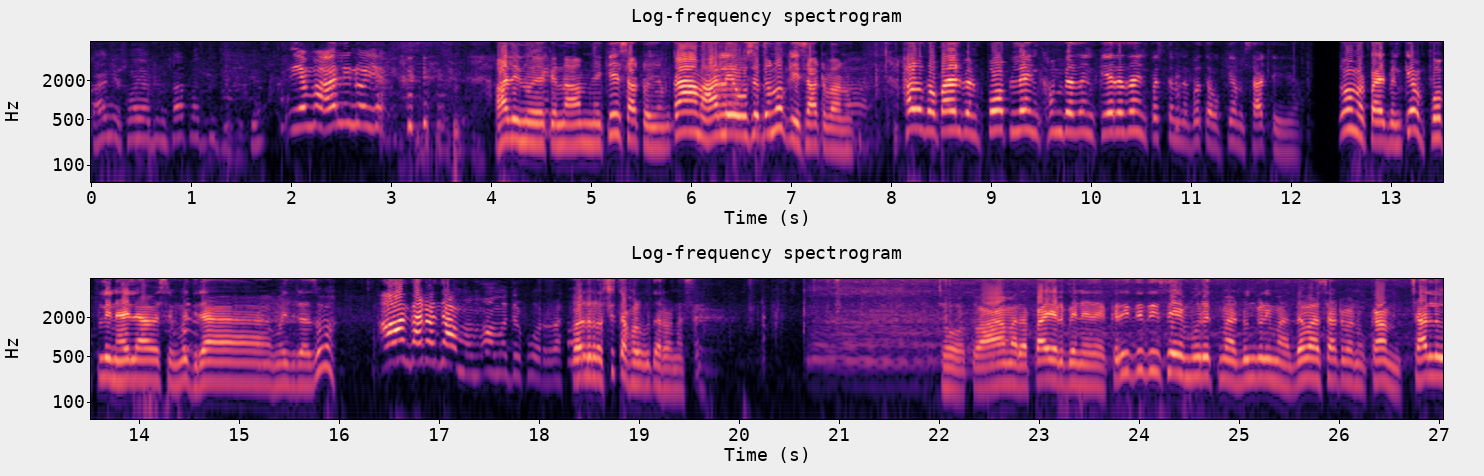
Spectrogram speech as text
કાંઈ સોયાબીન સાટવા દીધી છે કે? હાલી નો કે ના અમને કે સાટો એમ? કામ હાલે એવું છે તો નો કે સાટવાનું? હાલો તો પાયલબેન પોપ લઈને ખંભે જઈને કેરે જઈને પછી તમને બતાવો કેમ સાટે એમ. જો અમાર પાયલબેન કેમ પોપ લઈને હાલે આવે છે? મજરા મજરા જો. અર સીતાફળ ઉતારવાના છે. જો તો આ અમારા પાયલ બેને કરી દીધી છે. મુહૂર્તમાં ડુંગળીમાં દવા છાંટવાનું કામ ચાલુ.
